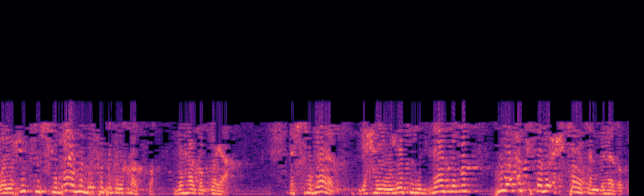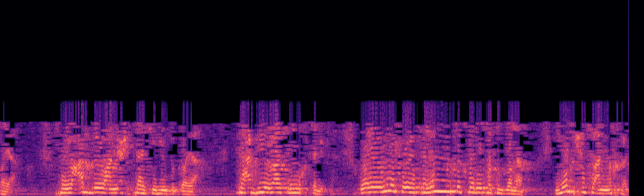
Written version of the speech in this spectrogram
ويحس الشباب بصفة خاصة. بهذا الضياع. الشباب بحيويته الدافقة هو أكثر إحساسا بهذا الضياع. فيعبر عن إحساسه بالضياع. تعبيرات مختلفة. ويروح ويتلمس طريقة الظلام. يبحث عن مخرج.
